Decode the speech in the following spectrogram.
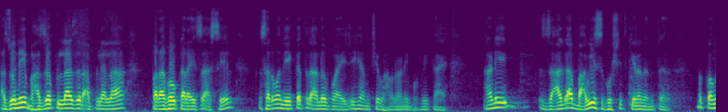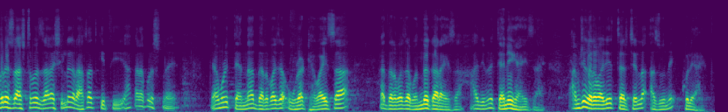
अजूनही भाजपला जर आपल्याला पराभव करायचा असेल तर सर्वांनी एकत्र आलं पाहिजे ही आमची भावना आणि भूमिका आहे. आणि जागा बावीस घोषित केल्यानंतर मग काँग्रेस राष्ट्रवादी जागा शिल्लक राहतात किती? हा खरा प्रश्न आहे. त्यामुळे त्यांना दरवाजा उघडा ठेवायचा का दरवाजा बंद करायचा? हा निर्णय त्याने घ्यायचा आहे. आमचे दरवाजे चर्चेला अजूनही खुले आहेत.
